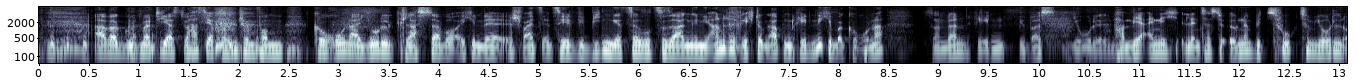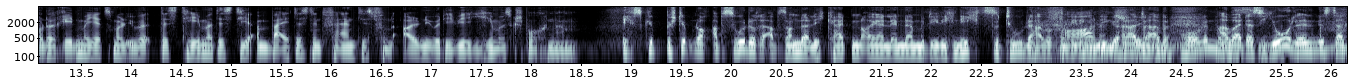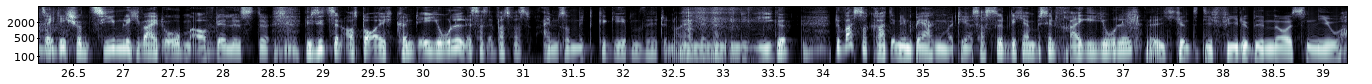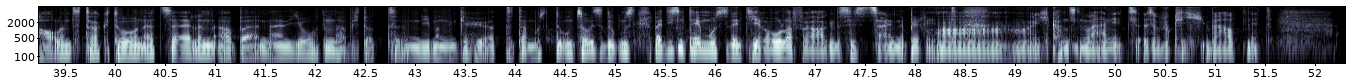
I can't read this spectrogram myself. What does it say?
Aber gut, Matthias, du hast ja vorhin schon vom Corona-Jodel-Cluster bei euch in der Schweiz erzählt. Wir biegen jetzt ja sozusagen in die andere Richtung ab und reden nicht über Corona, sondern reden übers Jodeln. Haben wir eigentlich, Lenz, hast du irgendeinen Bezug zum Jodeln oder reden wir jetzt mal über das Thema, das dir am weitesten entfernt ist von allen, über die wir jemals gesprochen haben? Es gibt bestimmt noch absurdere Absonderlichkeiten in euren Ländern, mit denen ich nichts zu tun habe, von denen ich noch nie gehört habe. Aber das Jodeln ist tatsächlich schon ziemlich weit oben auf der Liste. Wie sieht's denn aus bei euch? Könnt ihr jodeln? Ist das etwas, was einem so mitgegeben wird in euren Ländern, in die Wiege? Du warst doch gerade in den Bergen, Matthias. Hast du dich ein bisschen frei gejodelt? Ich könnte dir viel über die neuesten New Holland Traktoren erzählen, aber nein, Jodeln habe ich dort niemanden gehört. Da musst, du- und sowieso, du musst, bei diesem Thema musst du den Tiroler fragen, das ist sein Bericht. Ah, ich kann es nur auch nicht. Also wirklich überhaupt nicht.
